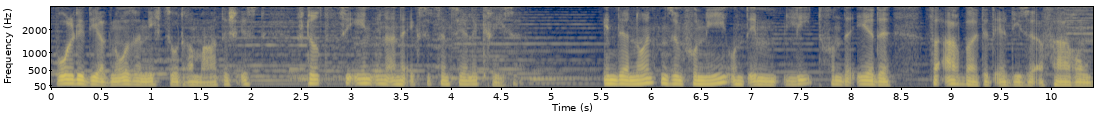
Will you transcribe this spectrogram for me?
Obwohl die Diagnose nicht so dramatisch ist, stürzt sie ihn in eine existenzielle Krise. In der neunten Symphonie und im Lied von der Erde verarbeitet er diese Erfahrung,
